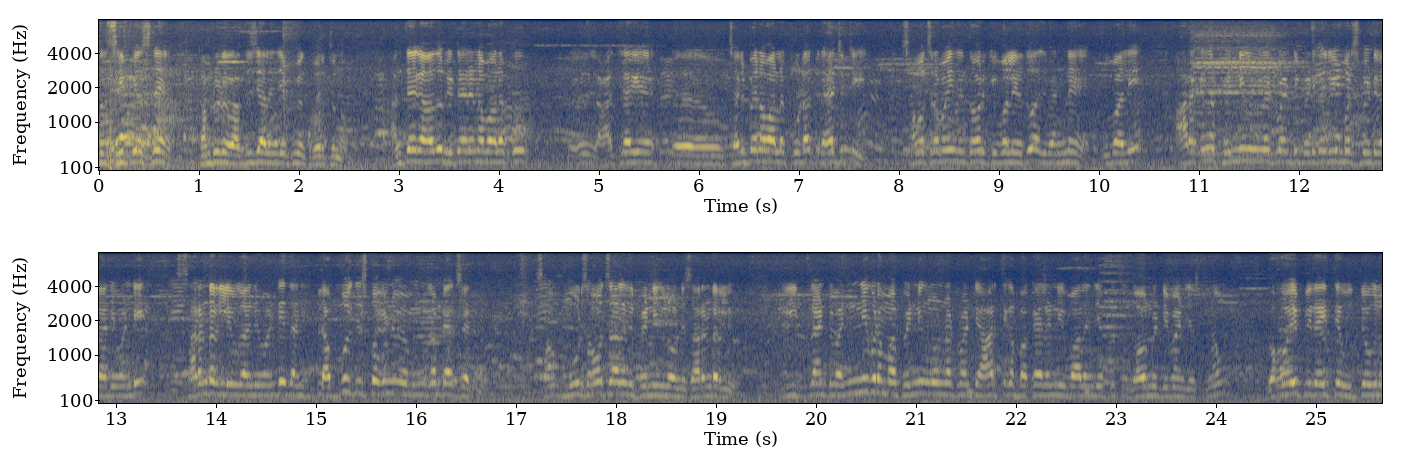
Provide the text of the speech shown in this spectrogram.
సిపిఎస్నే కంప్లీట్గా రద్దు చేయాలని చెప్పి మేము కోరుతున్నాం. అంతేకాదు రిటైర్ అయిన వాళ్ళకు అట్లాగే చనిపోయిన వాళ్ళకు కూడా గ్రాడ్యుటీ సంవత్సరమైంది ఇంతవరకు ఇవ్వలేదు. అది వెంటనే ఇవ్వాలి. ఆ రకంగా పెండింగ్ ఉన్నటువంటి మెడికల్ రీంబర్స్మెంట్ కానివ్వండి సరెండర్ లీవ్ కానివ్వండి దానికి డబ్బులు తీసుకోకుండా మేము ఇన్కమ్ ట్యాక్స్ కట్టినాం. మూడు సంవత్సరాలు ఇది పెండింగ్లో ఉంది సరెండర్ లీవ్. ఇట్లాంటివన్నీ కూడా మా పెండింగ్లో ఉన్నటువంటి ఆర్థిక బకాయిలన్నీ ఇవ్వాలని చెప్పి గవర్నమెంట్ డిమాండ్ చేస్తున్నాం. ఒకవైపు ఇదైతే ఉద్యోగుల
